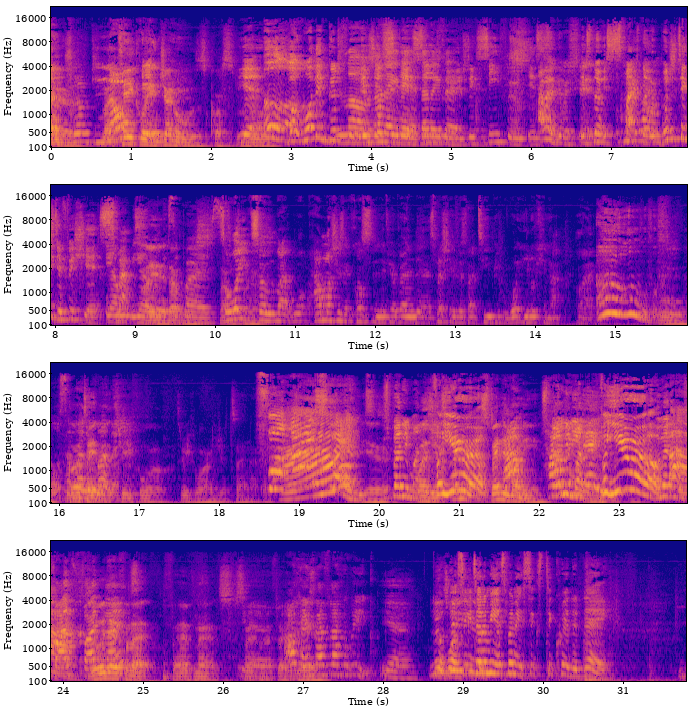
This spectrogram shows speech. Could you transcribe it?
Yeah. No. Like takeaway in general was cost. Yeah, was- but what they're good for No, is just ain't their it, that ain't seafood. it. Their seafood is. I don't give a shit. It's no, it's smacks. No, once you taste your fish, yeah, it Yeah, smacks. yeah, Oh yeah, I'm that surprised. was. So that what? So like, what, how much is it costing if you're going there? Especially if it's like two people. What are you looking at? Like, Oh, Ooh, What's gotta that take about like it? three, four, three, four hundred, something like that. for Iceland. Yeah. spending money. What is it? For Spending- Europe. Spending money. how many money. days? For Europe! We went Ah. for five, five we were there nights. for like five nights, something Yeah. like that. Okay, yeah. so that's like a week. Yeah, Yo, what, so you're telling me you're spending 60 quid a day?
